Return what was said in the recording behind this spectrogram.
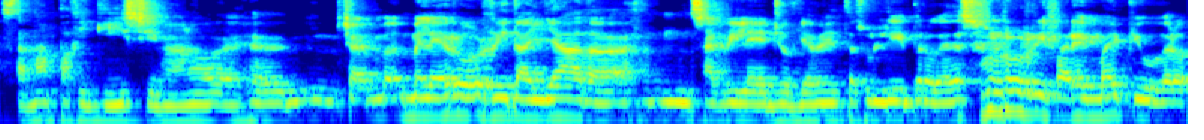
sta mappa fighissima, no? Eh, cioè, me l'ero ritagliata, un sacrilegio ovviamente sul libro che adesso non rifarei mai più, però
